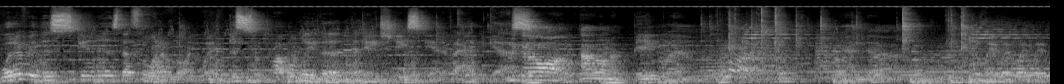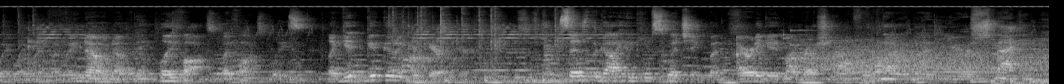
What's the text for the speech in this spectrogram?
Whatever this skin is, that's the one I'm going with. This is probably the, the HD skin, if I had to I'm gonna guess. go out on a big limb. And, uh. Wait, wait, wait, wait, wait, wait, wait, wait, wait. No, no. Play Fox. Play Fox, please. Like, get get good at your character. Says the guy who keeps switching, but I already gave my rationale for but you're smacking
